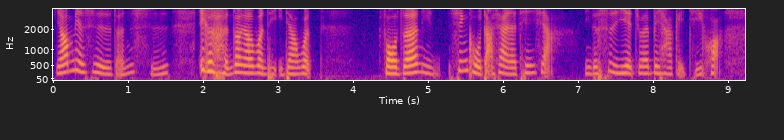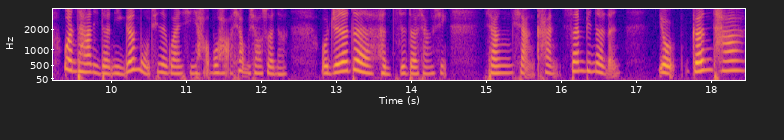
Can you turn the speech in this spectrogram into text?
你要面试人时，一个很重要的问题一定要问，否则你辛苦打下来的天下，你的事业就会被他给击垮。问他你的你跟母亲的关系好不好，孝不孝顺呢？我觉得这很值得相信。想想看，身边的人有跟他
